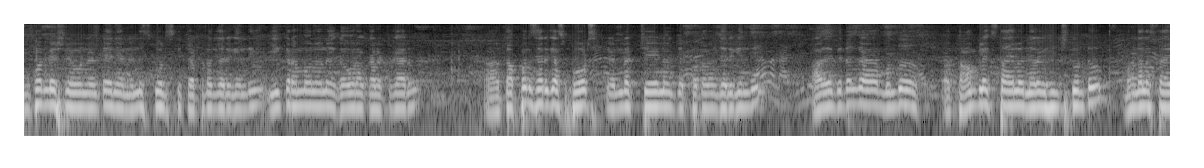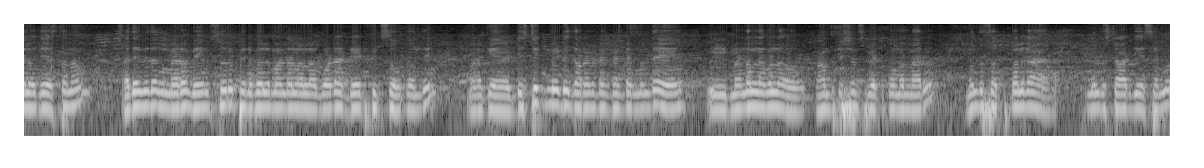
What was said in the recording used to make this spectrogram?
ఇన్ఫర్మేషన్ ఇవ్వండి అంటే నేను అన్ని స్కూల్స్కి చెప్పడం జరిగింది. ఈ క్రమంలోనే గౌరవ కలెక్టర్ గారు తప్పనిసరిగా స్పోర్ట్స్ కండక్ట్ చేయడం చెప్పడం జరిగింది. అదేవిధంగా ముందు కాంప్లెక్స్ స్థాయిలో నిర్వహించుకుంటూ మండల స్థాయిలో చేస్తున్నాం. అదేవిధంగా మేడం వేమసూరు పెనుబల్లి మండలంలో కూడా డేట్ ఫిక్స్ అవుతుంది. మనకి డిస్టిక్ మీట్ జరగడం కంటే ముందే ఈ మండల లెవెల్లో కాంపిటీషన్స్ పెట్టుకోమన్నారు. ముందు సత్పల్గా ముందు స్టార్ట్ చేసాము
